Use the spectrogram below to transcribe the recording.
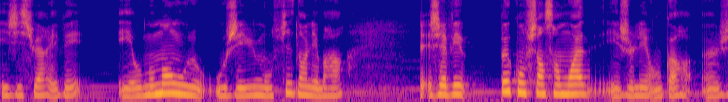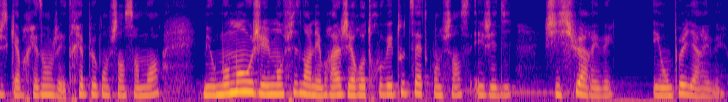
Et j'y suis arrivée et au moment où, j'ai eu mon fils dans les bras, j'avais peu confiance en moi, et je l'ai encore euh, jusqu'à présent, j'ai très peu confiance en moi. Mais au moment où j'ai eu mon fils dans les bras, j'ai retrouvé toute cette confiance et j'ai dit, j'y suis arrivée, et on peut y arriver.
